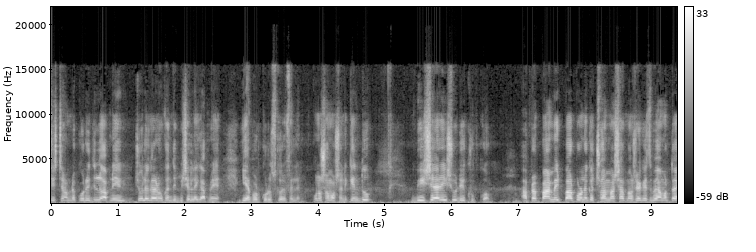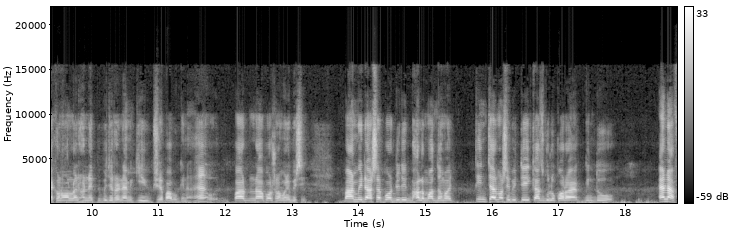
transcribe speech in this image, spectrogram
সিস্টেম আপনার করে দিল, আপনি চলে গেলেন, ওখান থেকে ভিসার লাগে আপনি এয়ারপোর্ট ক্রুজ করে ফেলেন কোনো সমস্যা নেই, কিন্তু ভিসার ইস্যুটি খুব কম। আপনার পারমিট পাওয়ার পর অনেকে ছয় মাস, সাত মাস হয়ে গেছে, ভাই, আমার তো এখন অনলাইন হয় না পিপিজের হয় আমি কি ভিসা পাবো কিনা? হ্যাঁ পার, না পাওয়ার সময় বেশি। পারমিট আসার পর যদি ভালো মাধ্যম হয়, তিন, চার মাসের ভিতরে এই কাজগুলো করা কিন্তু এনাফ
